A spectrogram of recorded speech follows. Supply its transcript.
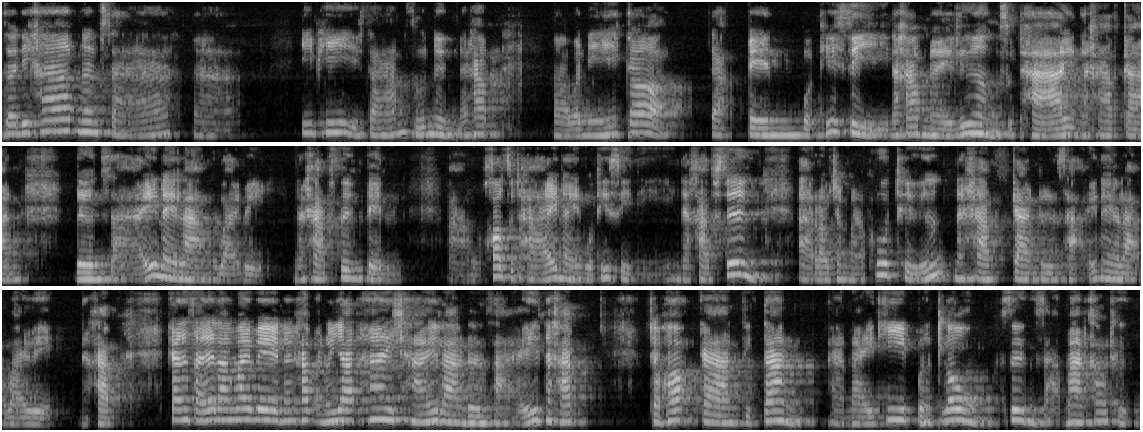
สวัสดีครับนักศึกษา EP สามศูนย์หนึ่งนะครับ วันนี้ก็จะเป็นบทที่สี่นะครับ ในเรื่องสุดท้ายนะครับ การเดินสายในรางไวเวนะครับ ซึ่งเป็นหัวข้อสุดท้ายในบทที่สี่นี้นะครับ ซึ่งเราจะมาพูดถึงนะครับ การเดินสายในรางไวเวนะครับ การเดินสายในรางไวเวนะครับ อนุญาตให้ใช้รางเดินสายนะครับ เฉพาะการติดตั้งในที่เปิดโล่งซึ่งสามารถเข้าถึง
